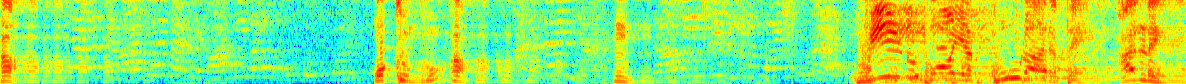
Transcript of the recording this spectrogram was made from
ആ. ഒക്കുന്നു. ആ. വീണുപോയ കൂടാരത്തെ ആരുടെ?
